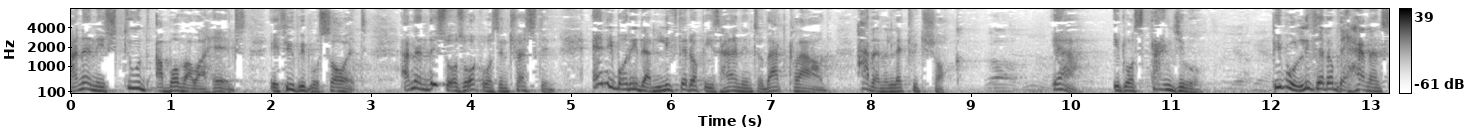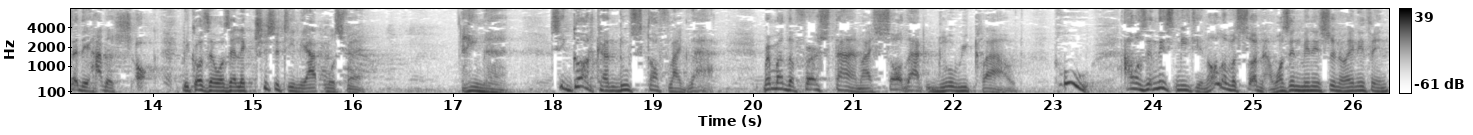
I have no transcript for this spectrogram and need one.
And then he stood above our heads. A few people saw it. And then this was what was interesting. Anybody that lifted up his hand into that cloud had an electric shock. Yeah, it was tangible. People lifted up their hand and said they had a shock because there was electricity in the atmosphere. Amen. See, God can do stuff like that. Remember the first time I saw that glory cloud? Who? I was in this meeting. All of a sudden, I wasn't ministering or anything.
